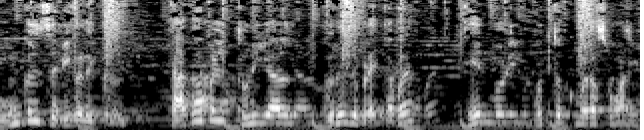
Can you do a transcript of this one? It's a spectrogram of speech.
உங்கள் செவிகளுக்கு தகவல் துளியால் விருது படைத்தவர் தேன்மொழி முத்துக்குமர சுவாமி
